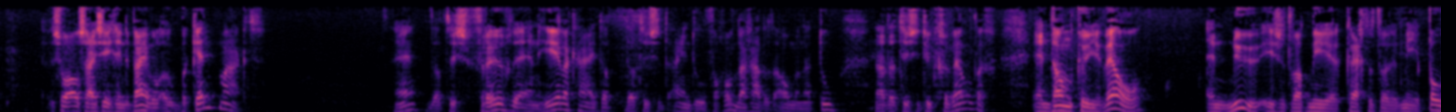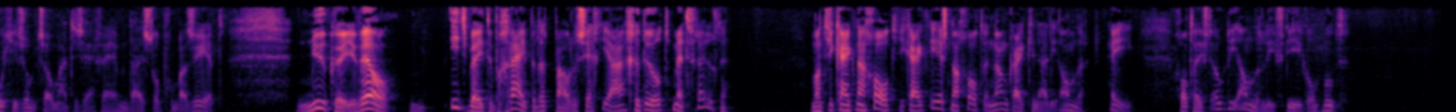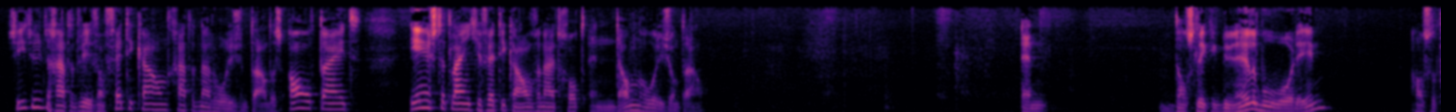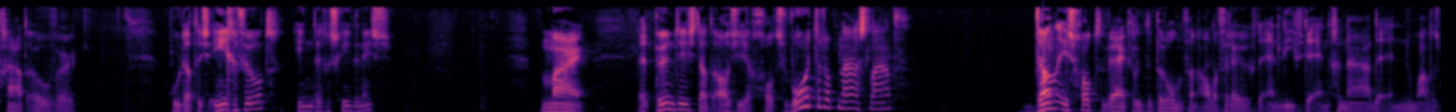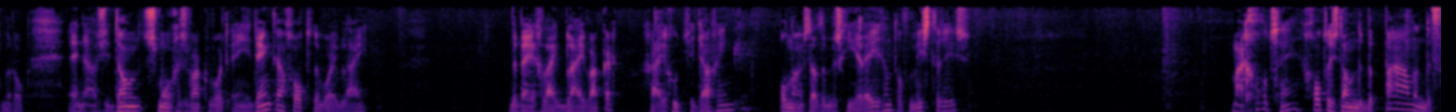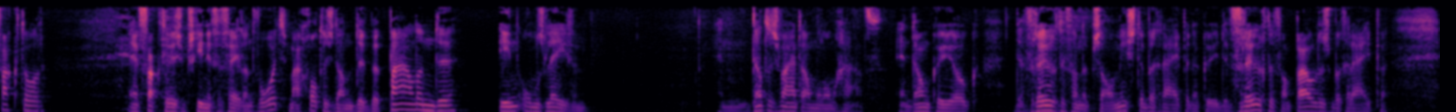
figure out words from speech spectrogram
zoals hij zich in de Bijbel ook bekend maakt dat is vreugde en heerlijkheid, dat, dat is het einddoel van God, daar gaat het allemaal naartoe. Nou, dat is natuurlijk geweldig. En dan kun je wel, en nu is het wat meer, krijgt het wat meer pootjes om het zo maar te zeggen, daar is het op gebaseerd. Nu kun je wel iets beter begrijpen dat Paulus zegt, ja, geduld met vreugde. Want je kijkt naar God, je kijkt eerst naar God en dan kijk je naar die ander. Hé, hey, God heeft ook die ander lief die ik ontmoet. Ziet u, dan gaat het weer van verticaal, gaat het naar horizontaal. Dus altijd Eerst het lijntje verticaal vanuit God en dan horizontaal. En dan slik ik nu een heleboel woorden in. Als het gaat over hoe dat is ingevuld in de geschiedenis. Maar het punt is dat als je Gods woord erop naslaat. Dan is God werkelijk de bron van alle vreugde en liefde en genade en noem alles maar op. En als je dan s'morgens wakker wordt en je denkt aan God, dan word je blij. Dan ben je gelijk blij wakker. Ga je goed je dag in. Ondanks dat het misschien regent of mistig is. Maar God, hè? God is dan de bepalende factor. En factor is misschien een vervelend woord, maar God is dan de bepalende in ons leven. En dat is waar het allemaal om gaat. En dan kun je ook de vreugde van de psalmisten begrijpen, dan kun je de vreugde van Paulus begrijpen.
